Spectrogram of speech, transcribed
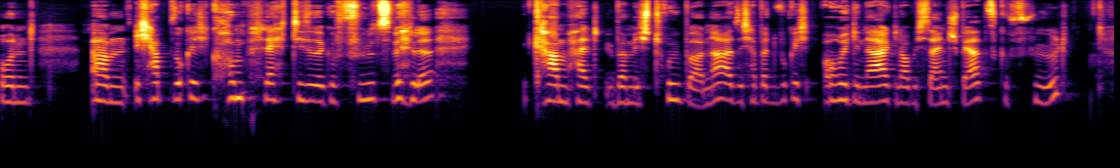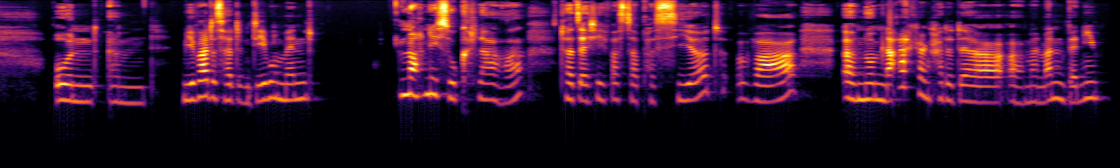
Und ähm, ich habe wirklich komplett diese Gefühlswelle kam halt über mich drüber. Ne? Also ich habe halt wirklich original, glaube ich, seinen Schmerz gefühlt. Und ähm, mir war das halt in dem Moment noch nicht so klar tatsächlich, was da passiert war. Ähm, nur im Nachgang hatte der, äh, mein Mann Benny,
